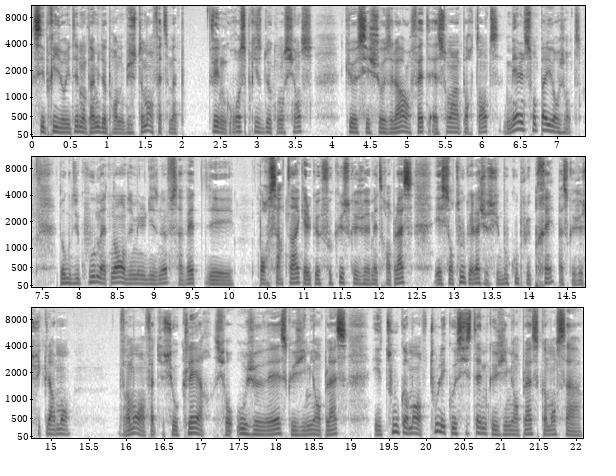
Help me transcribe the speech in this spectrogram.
ces priorités m'ont permis de prendre justement en fait ça m'a fait une grosse prise de conscience que ces choses-là en fait elles sont importantes mais elles sont pas urgentes donc du coup maintenant en 2019 ça va être des pour certains quelques focus que je vais mettre en place et surtout que là je suis beaucoup plus prêt parce que je suis clairement vraiment en fait je suis au clair sur où je vais, ce que j'ai mis en place et tout comment tout l'écosystème que j'ai mis en place commence à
